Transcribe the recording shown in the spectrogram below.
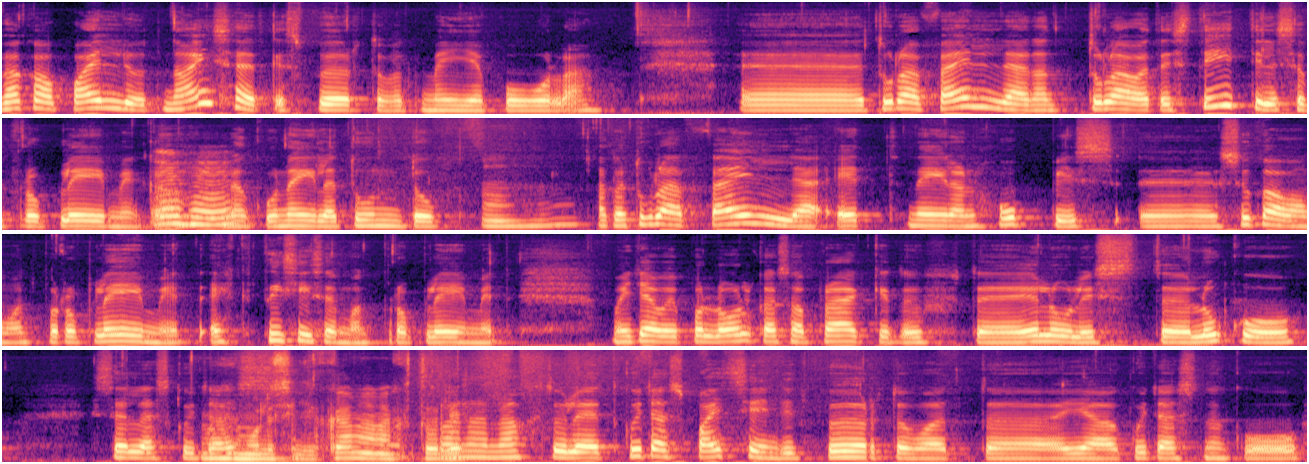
väga paljud naised, kes pöörduvad meie poole Äh, tuleb välja, nad tulevad esteetilise probleemiga mm, -hmm. nagu neile tundub mm. -hmm. aga tuleb välja, et neil on hoopis äh, sügavamad probleemid ehk tõsisemad probleemid. ma ei tea, võib-olla Olga saab rääkida ühte elulist äh, lugu sellest, kuidas mul isegi kananahk tuli. kananahk tuli, et kuidas patsiendid pöörduvad ja kuidas nagu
